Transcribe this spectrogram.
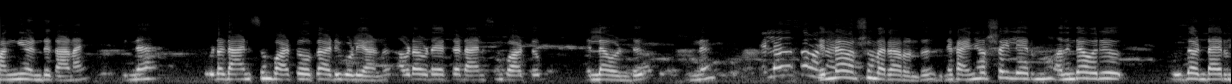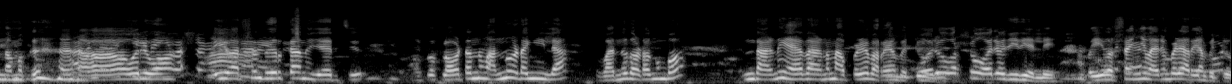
ഭംഗിയുണ്ട് കാണാൻ. പിന്നെ ഇവിടെ ഡാൻസും പാട്ടും ഒക്കെ അടിപൊളിയാണ്. അവിടെ അവിടെയൊക്കെ ഡാൻസും പാട്ടും എല്ലാം ഉണ്ട്. പിന്നെ എല്ലാ വർഷവും വരാറുണ്ട്. പിന്നെ കഴിഞ്ഞ വർഷം ഇല്ലായിരുന്നു. അതിന്റെ ഒരു ഇതുണ്ടായിരുന്നു നമുക്ക്. ആ ഒരു ഈ വർഷം തീർക്കാന്ന് വിചാരിച്ചു. ഇപ്പൊ ഫ്ലോട്ടൊന്നും വന്നു തുടങ്ങിയില്ല. വന്നു തുടങ്ങുമ്പോ എന്താണ് ഏതാണെന്ന് അപ്പോഴേ പറയാൻ പറ്റൂ ഓരോ വർഷവും ഓരോ രീതിയല്ലേ? അപ്പൊ ഈ വർഷം ഇനി വരുമ്പോഴേ അറിയാൻ പറ്റൂ.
